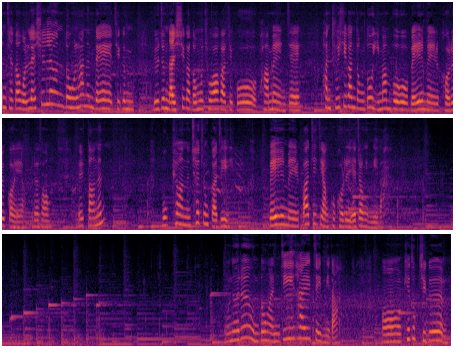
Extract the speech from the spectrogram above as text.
운동은 제가 원래 실내 운동을 하는데 지금 요즘 날씨가 너무 좋아가지고 밤에 이제 한 2시간 정도 2만 보 매일매일 걸을 거예요. 그래서 일단은 목표하는 체중까지 매일매일 빠지지 않고 걸을 예정입니다. 오늘은 운동한 지 4일째입니다. 어, 계속 지금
